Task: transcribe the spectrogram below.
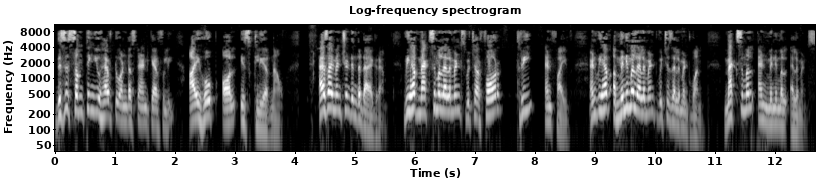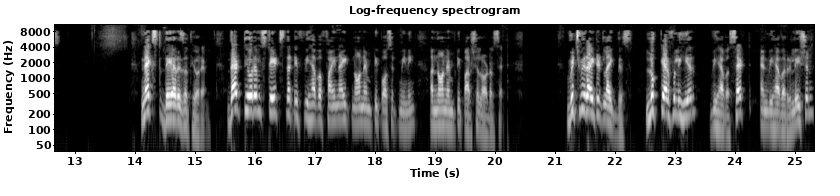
This is something you have to understand carefully. I hope all is clear now. As I mentioned in the diagram, we have maximal elements which are 4, 3 and 5. And we have a minimal element which is element 1. Maximal and minimal elements. Next, there is a theorem. That theorem states that if we have a finite non-empty poset meaning a non-empty partial order set, which we write it like this. Look carefully here. We have a set and we have a relation.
